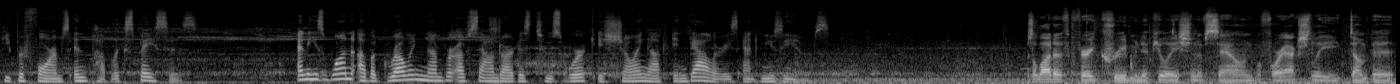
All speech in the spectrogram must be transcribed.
He performs in public spaces. And he's one of a growing number of sound artists whose work is showing up in galleries and museums. There's a lot of very crude manipulation of sound before I actually dump it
